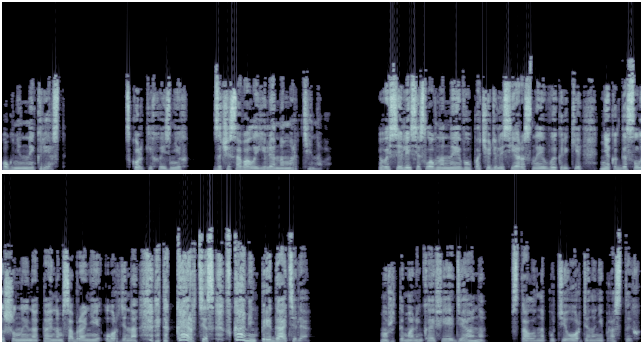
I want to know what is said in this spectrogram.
огненный крест. Скольких из них зачасовала Елена Мартинова? Василисе словно на его почудились яростные выкрики, некогда слышанные на тайном собрании Ордена. «Это Кертис! В камень предателя!» Может, и маленькая фея Диана встала на пути Ордена Непростых?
